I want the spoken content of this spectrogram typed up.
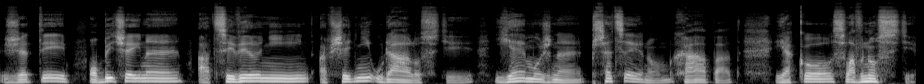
že ty obyčejné a civilní a všední události je možné přece jenom chápat jako slavnosti,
